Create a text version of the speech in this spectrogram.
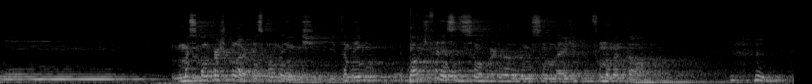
E uma escola particular, principalmente. E também, qual a diferença de ser uma coordenadora no ensino médio do fundamental?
